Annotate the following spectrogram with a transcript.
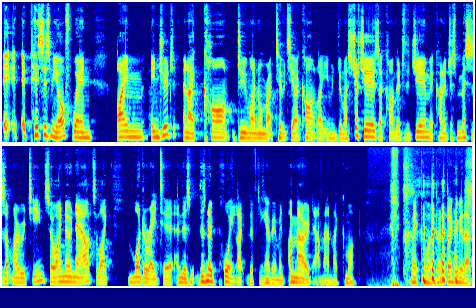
it, it, it pisses me off when I'm injured and I can't do my normal activity. I can't like even do my stretches. I can't go to the gym. It kind of just messes up my routine. So I know now to like moderate it. And there's there's no point like lifting heavy. I mean, I'm married now, man. Like, come on. Mate, come on, don't don't give me that.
